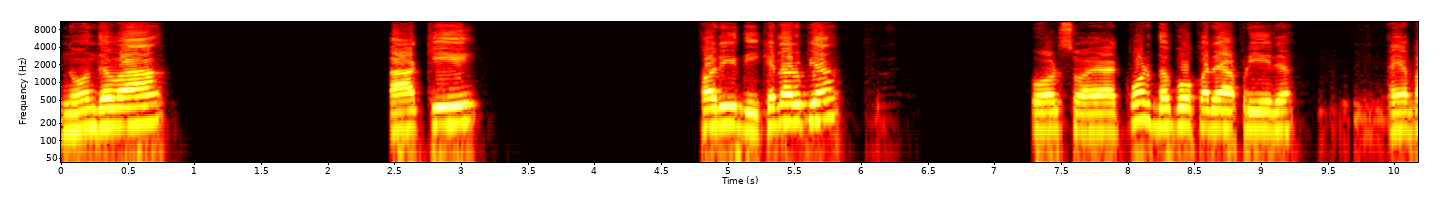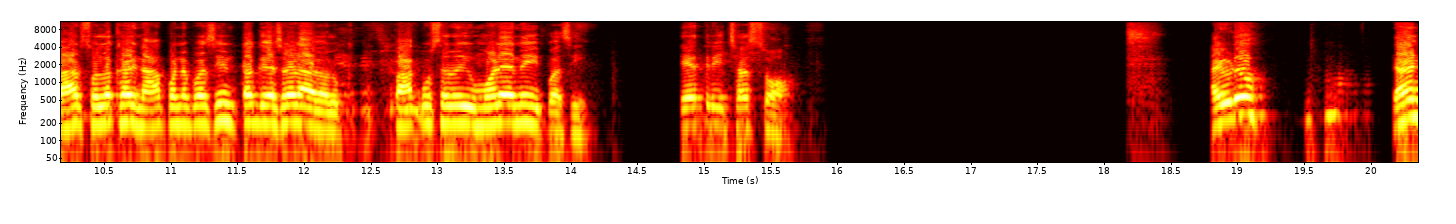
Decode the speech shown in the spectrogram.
નોંધવા બાકી ખરીદી. કેટલા રૂપિયા? સોળસો. કોણ દગો કરે આપડી એરિયા? અહીંયા બારસો લખાવીને આપણને પછી ટગે ચડાવેલું. પાકું સરયું મળે નહીં પછી. તેત્રીસ છસો. આવડ્યું ડન.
